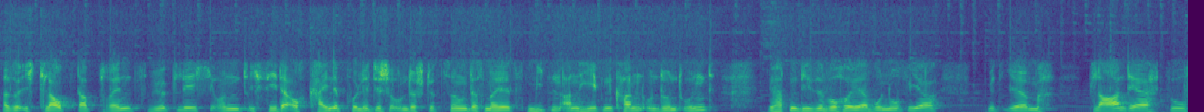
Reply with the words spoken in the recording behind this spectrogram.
Also ich glaube, da brennt es wirklich und ich sehe da auch keine politische Unterstützung, dass man jetzt Mieten anheben kann und, und, und. Wir hatten diese Woche ja Vonovia mit ihrem Plan, der so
